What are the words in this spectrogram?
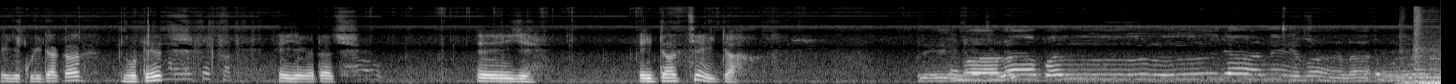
এই যে কুড়ি টাকার নোটের এই জায়গাটা আছে এই যে এইটা হচ্ছে এইটা वाला पल जाने वाला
